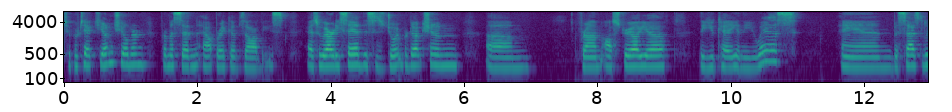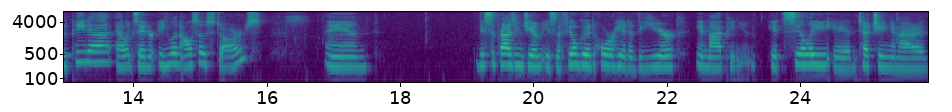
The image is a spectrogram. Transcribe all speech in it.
to protect young children from a sudden outbreak of zombies. As we already said, this is joint production um, from Australia, the UK, and the US. And besides Lupita, Alexander England also stars. And this surprising gem is the feel good horror hit of the year, in my opinion. It's silly and touching, and I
